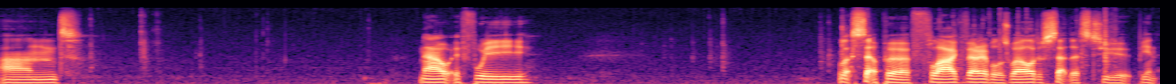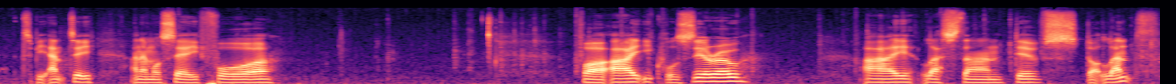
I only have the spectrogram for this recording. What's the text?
And now if we, let's set up a flag variable as well, I'll just set this to be, to be empty. And then we'll say for for i equals 0 i less than divs dot length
